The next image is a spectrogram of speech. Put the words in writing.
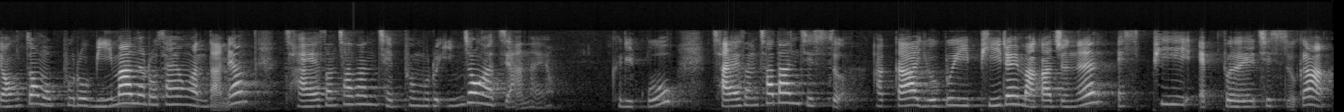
0.5% 미만으로 사용한다면 자외선 차단 제품으로 인정하지 않아요. 그리고 자외선 차단 지수, 아까 UVB를 막아주는 SPF의 지수가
